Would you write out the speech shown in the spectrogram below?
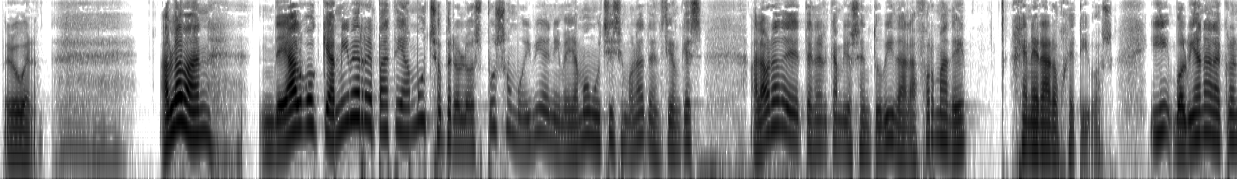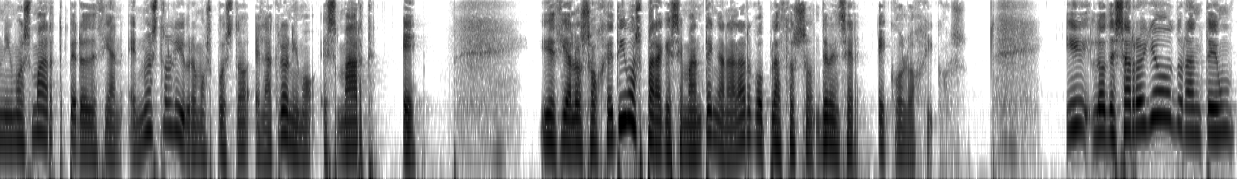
Pero bueno, hablaban de algo que a mí me repatea mucho, pero lo expuso muy bien y me llamó muchísimo la atención, que es a la hora de tener cambios en tu vida, la forma de generar objetivos. Y volvían al acrónimo SMART, pero decían, en nuestro libro hemos puesto el acrónimo SMART-E. Y decía, los objetivos para que se mantengan a largo plazo deben ser ecológicos. Y lo desarrolló durante un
